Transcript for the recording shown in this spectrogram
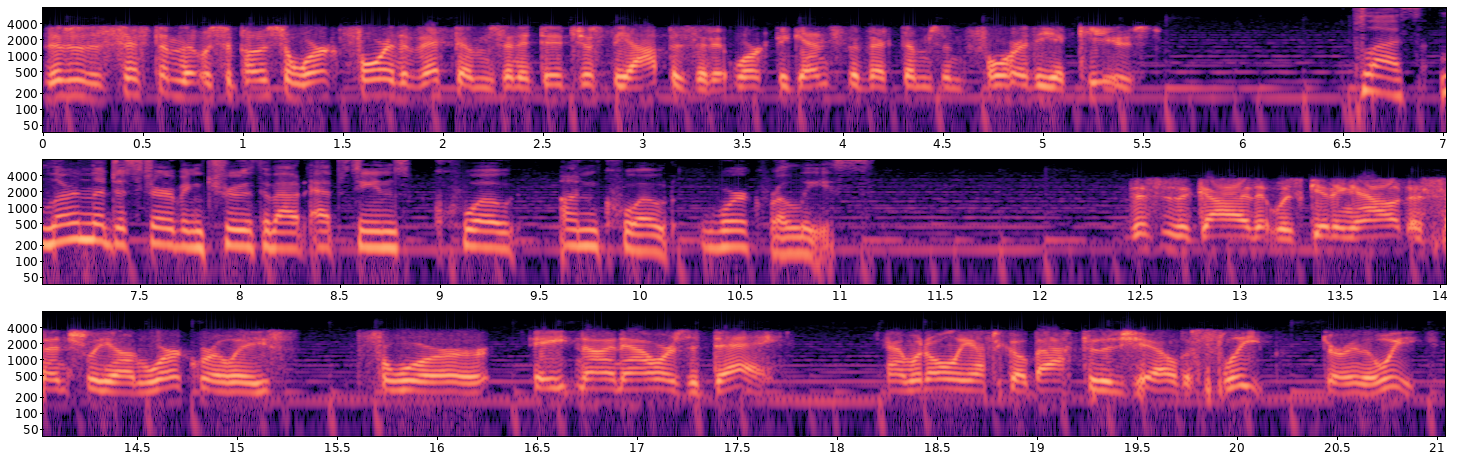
This is a system that was supposed to work for the victims, and it did just the opposite. It worked against the victims and for the accused. Plus, learn the disturbing truth about Epstein's quote unquote work release. This is a guy that was getting out essentially on work release for eight, nine hours a day and would only have to go back to the jail to sleep during the week.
